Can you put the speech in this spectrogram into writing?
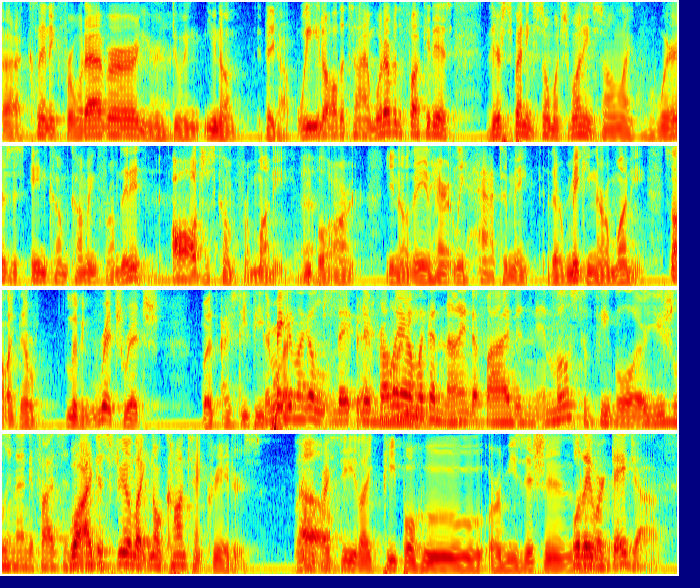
uh, clinic for whatever, and you're doing, you know, they got weed all the time, whatever the fuck it is. They're spending so much money. So I'm like, where's this income coming from? They didn't all just come from money. People aren't, you know, they inherently had to make. They're making their own money. It's not like they're living rich, rich. But I see people. They're making like a. They, they probably have like a nine to five, and, and most of people are usually nine to fives. In Well, I just feel like no content creators. Like if Oh. I see like people who are musicians. Well, they work day jobs.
